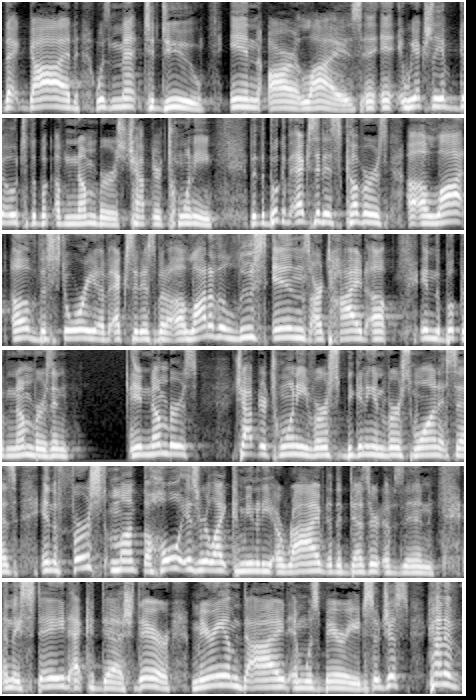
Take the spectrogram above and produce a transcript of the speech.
that God was meant to do in our lives. We actually have go to the book of Numbers, chapter 20. The book of Exodus covers a lot of the story of Exodus, but a lot of the loose ends are tied up in the book of Numbers. And in Numbers, chapter 20, verse beginning in verse 1, it says, In the first month, the whole Israelite community arrived at the desert of Zin, and they stayed at Kadesh. There, Miriam died and was buried. So just kind of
